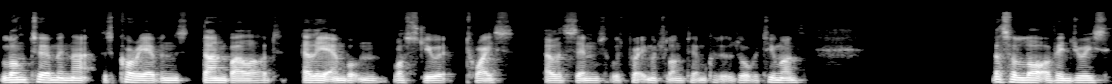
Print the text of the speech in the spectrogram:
Long term in that is Corey Evans, Dan Ballard, Elliot Embleton, Ross Stewart twice. Ellis Sims was pretty much long term because it was over two months. That's a lot of injuries.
